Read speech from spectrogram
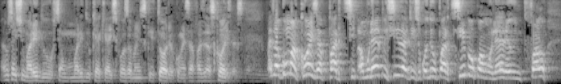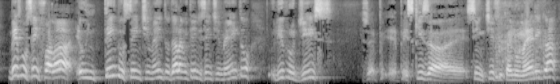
Eu não sei se o marido, se o marido quer que a esposa vá no escritório comece a fazer as coisas. Mas alguma coisa participa. A mulher precisa disso. Quando eu participo com a mulher, eu falo, mesmo sem falar, eu entendo o sentimento dela, me entende o sentimento. O livro diz, isso é, é pesquisa é, científica e numérica,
